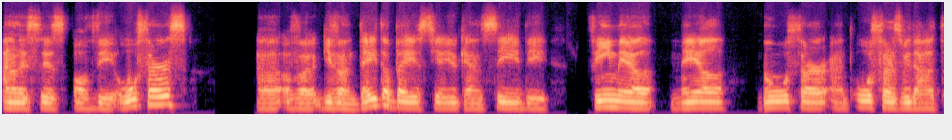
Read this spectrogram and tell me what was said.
analysis of the authors uh, of a given database. Here you can see the female, male, author, and authors without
